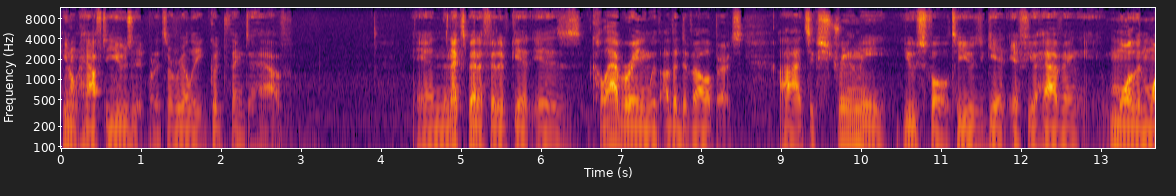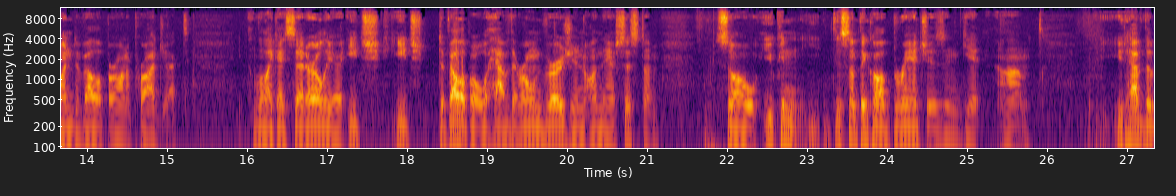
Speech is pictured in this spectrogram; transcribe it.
you don't have to use it, but it's a really good thing to have. And the next benefit of Git is collaborating with other developers. Uh, it's extremely useful to use Git if you're having more than one developer on a project. Like I said earlier, each each developer will have their own version on their system. So you can there's something called branches in Git. Um, you'd have the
